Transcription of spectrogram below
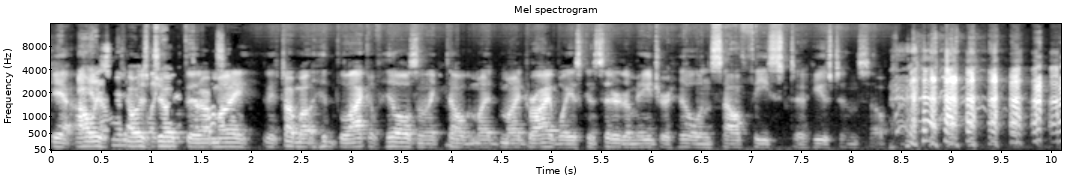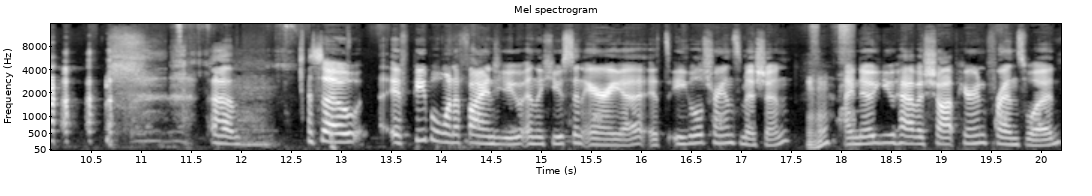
Yeah, I always I I always like, joke that that's on my they talk about the lack of hills, and I tell that my my driveway is considered a major hill in southeast uh, Houston. So um, so if people want to find you in the Houston area, it's Eagle Transmission. Mhm. I know you have a shop here in Friendswood,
